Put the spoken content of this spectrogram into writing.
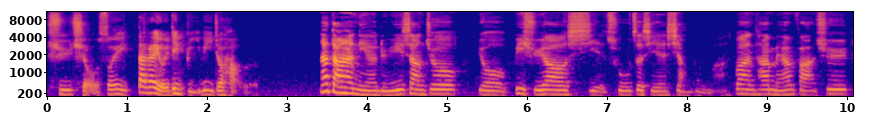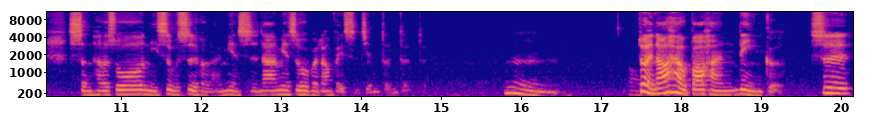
需求，所以大概有一定比例就好了。那当然，你的履历上就。有必须要写出这些项目嘛？不然他没办法去审核说你适不适合来面试，那面试会不会浪费时间等等的。嗯，对，然后还有包含另一个是。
